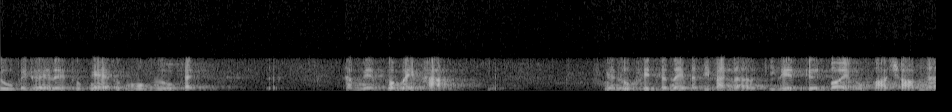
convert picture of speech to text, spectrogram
ดูไปเรื่อยเลย ทุกแง่ทุกมุมรู้ไปทำไงมันก็ไม่ผ่านงั้นลูกศิษย์คนไหนปฏิบัติแล้วกิเลสเกิดบ่อยหลวงพ่อชอบนะ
